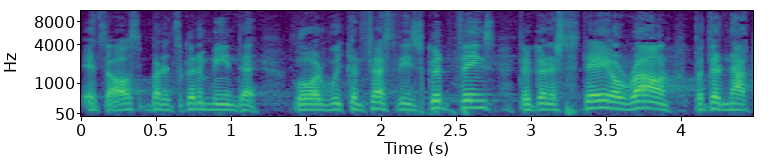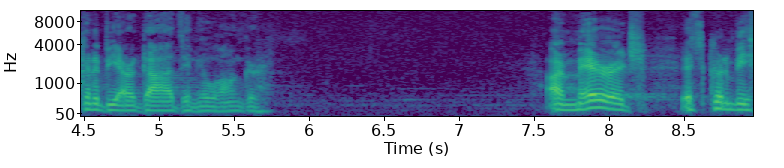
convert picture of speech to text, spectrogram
It's also, but it's going to mean that, Lord, we confess these good things, they're going to stay around, but they're not going to be our gods any longer. Our marriage, it's going to be,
